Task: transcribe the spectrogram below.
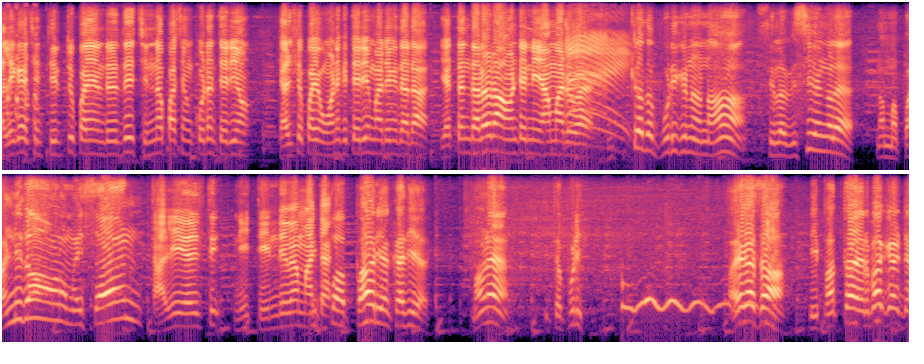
அலிகேஷன் திருட்டு பையன்றது சின்ன பசங்க கூட தெரியும். கெல்ட்டு பையன் உனக்கு தெரிய மாட்டேங்குதாடா. எத்தனை தடவை அவன்கிட்ட நீ ஏமாறுவ? கிட்டதை பிடிக்கணும்னா சில விஷயங்களை நம்ம பண்ணிதான் ஆகணும் மைசன் தலை எழுத்து நீ திண்டவே மாட்ட. இப்ப பாரு என் கதைய. மவனே இத்த புடி. அழகாசா நீ பத்தாயிரம் ரூபாய் கேட்ட.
